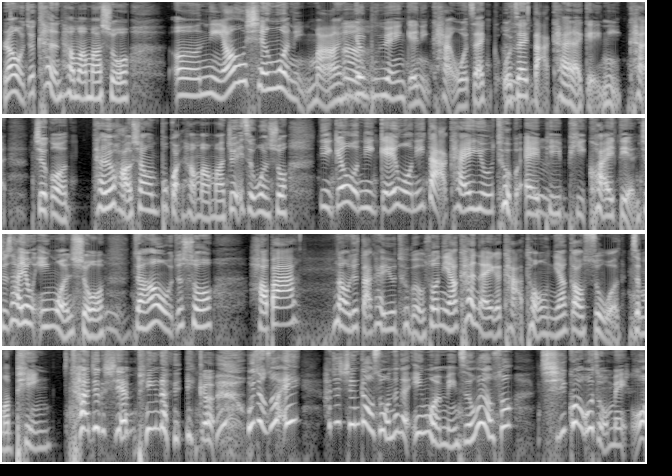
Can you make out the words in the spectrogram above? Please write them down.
然后我就看着他妈妈说。呃，你要先问你妈愿不愿意给你看，嗯、我再我再打开来给你看。结果他就好像不管他妈妈，就一直问说：“你给我，你给我，你打开 YouTube APP，快点！”就是他用英文说，然后我就说：“好吧，那我就打开 YouTube。”我说：“你要看哪一个卡通？你要告诉我怎么拼。”他就先拼了一个，我想说：“哎。”他就先告诉我那个英文名字，我想说奇怪，我怎么没我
